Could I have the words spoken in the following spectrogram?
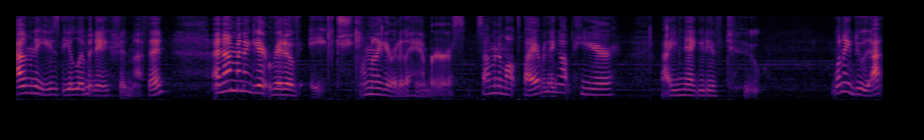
I'm going to use the elimination method, and I'm going to get rid of H. I'm going to get rid of the hamburgers. So I'm going to multiply everything up here by negative 2. When I do that,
